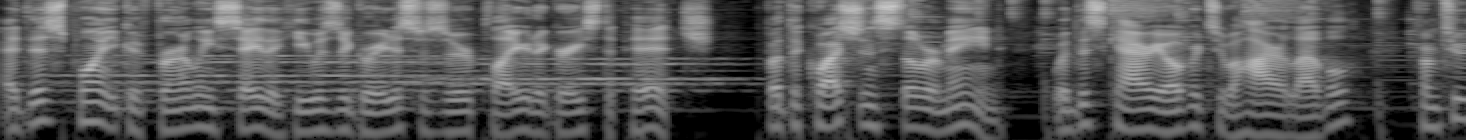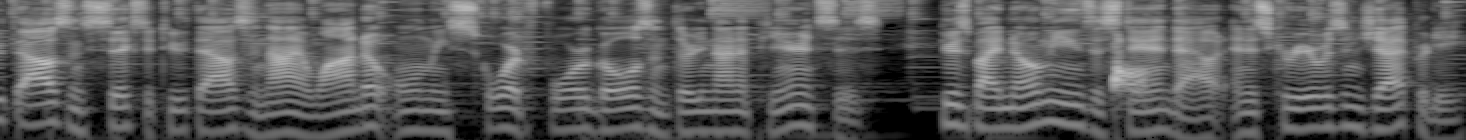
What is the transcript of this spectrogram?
At this point, you could firmly say that he was the greatest reserve player to grace the pitch. But the question still remained, would this carry over to a higher level? From 2006 to 2009, Wondo only scored 4 goals in 39 appearances. He was by no means a standout, and his career was in jeopardy.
